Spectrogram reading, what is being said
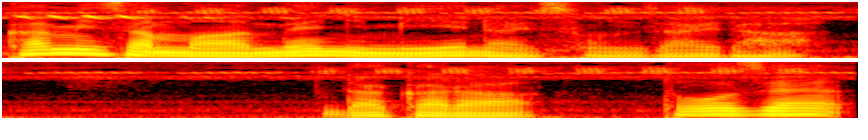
神様は目に見えない存在だ。だから当然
